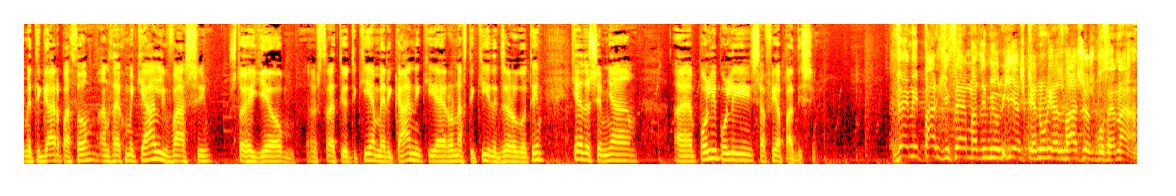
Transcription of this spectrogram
με την Κάρπαθο, αν θα έχουμε και άλλη βάση στο Αιγαίο, ε, στρατιωτική, αμερικάνικη, αεροναυτική, δεν ξέρω εγώ τι, και έδωσε μια Ε, πολύ πολύ σαφή απάντηση. Δεν υπάρχει θέμα δημιουργίας καινούριας βάσεως πουθενά.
